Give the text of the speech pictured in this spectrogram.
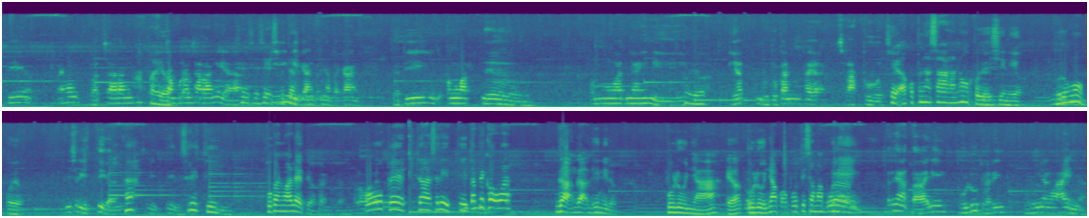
jadi memang buat sarang Apa yo? campuran sarangnya ya Si, si, si, ini sebentar. kan ternyata kan jadi untuk penguat ya, penguatnya ini Oh, yo. dia membutuhkan kayak serabut Si, aku penasaran apa ya di sini yo? Burung apa yo? Ini seriti kan Hah? seriti Seriti. Bukan walet? Bukan, bukan. Kalau Oh itu- beda seriti. Tapi kok war? Enggak enggak gini loh. Bulunya ya, bulunya kok putih sama kuning. ternyata ini bulu dari burung yang lain kan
